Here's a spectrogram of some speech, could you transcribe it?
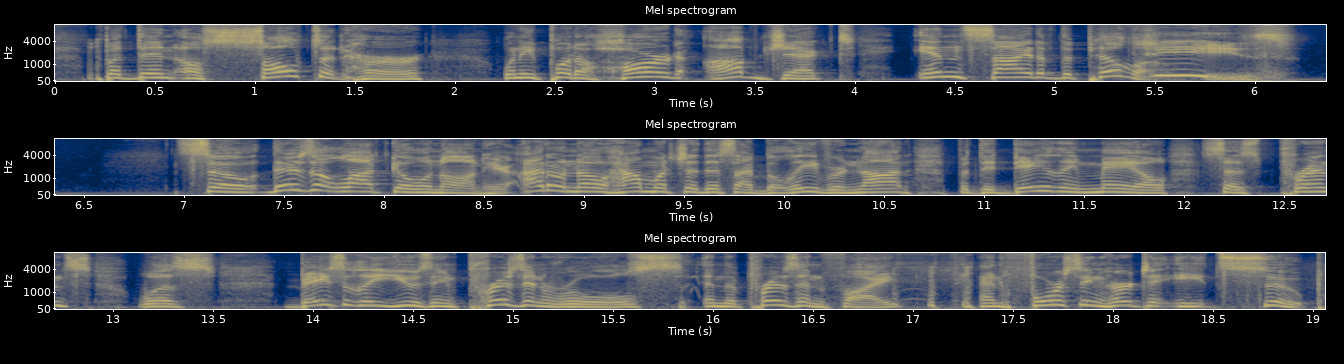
but then assaulted her when he put a hard object inside of the pillow. Jeez. So there's a lot going on here. I don't know how much of this I believe or not, but the Daily Mail says Prince was basically using prison rules in the prison fight and forcing her to eat soup.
